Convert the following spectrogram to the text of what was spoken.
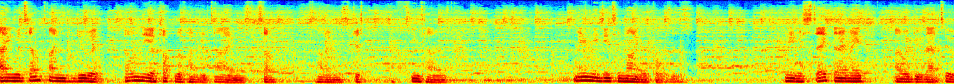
I would sometimes do it only a couple of hundred times, sometimes just a few times, mainly due to minor causes. Any mistake that I make, I would do that too.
